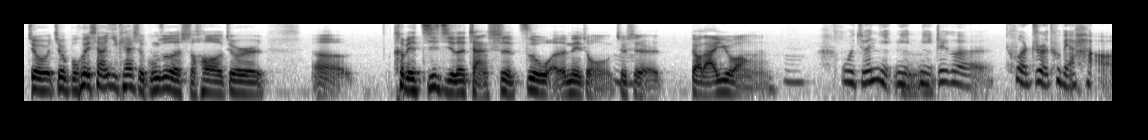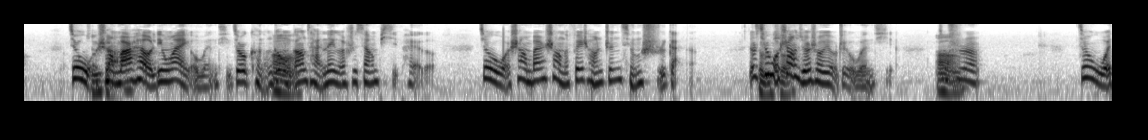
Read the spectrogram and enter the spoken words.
就就不会像一开始工作的时候，就是呃特别积极的展示自我的那种，就是表达欲望了。我觉得你你你这个特质特别好。就我上班还有另外一个问题，就是可能跟我嗯。刚才那个是相匹配的，就是我上班上的非常真情实感。就其实我上学的时候也有这个问题，就啊是就是我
